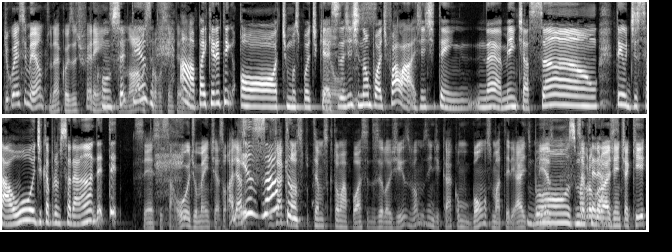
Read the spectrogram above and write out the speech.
de conhecimento, né? Coisas diferentes, com certeza. para você entender. Ah, Pai Querer tem ótimos podcasts. A gente não pode falar. A gente tem, né, Mente Ação, tem o de saúde com a professora Ana Ciência e saúde, uma ação. Aliás, Exato. já que nós temos que tomar posse dos elogios, vamos indicar como bons materiais bons mesmo. Materiais. Você procurou a gente aqui.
